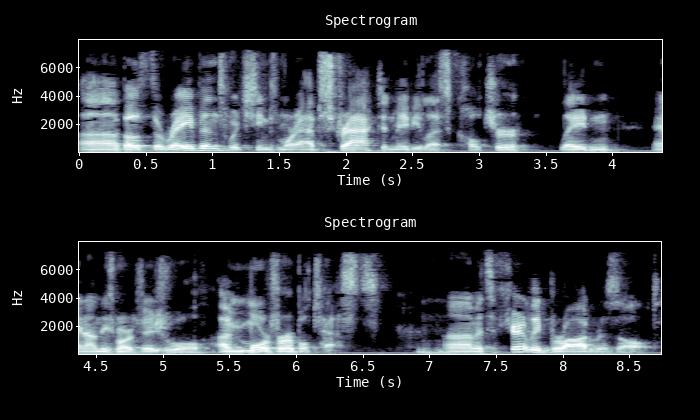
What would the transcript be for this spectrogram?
Uh, both the Ravens, which seems more abstract and maybe less culture laden, and on these more visual, um, more verbal tests. Mm-hmm. Um, it's a fairly broad result,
